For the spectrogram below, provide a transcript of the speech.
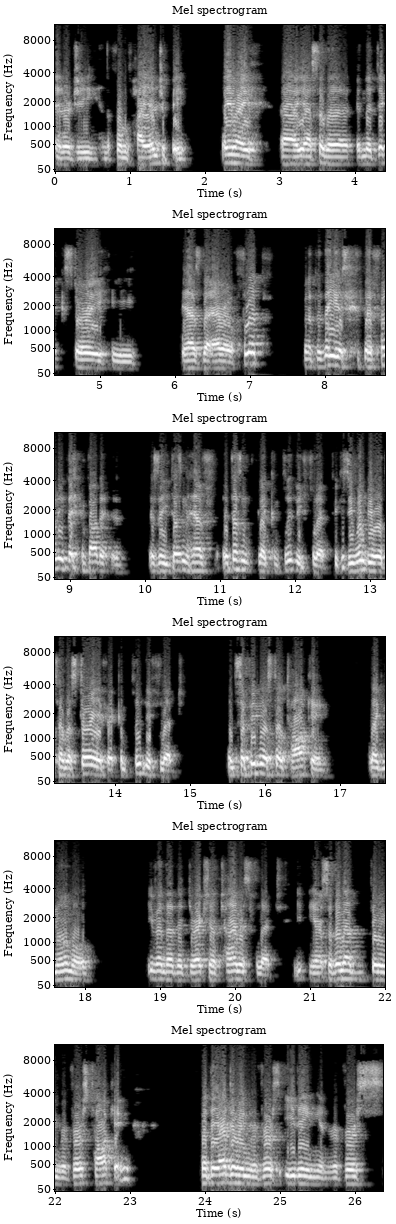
energy in the form of high entropy anyway, uh, yeah. So the in the Dick story, he he has the arrow flip, but the thing is, the funny thing about it is that he doesn't have it doesn't like completely flip because he wouldn't be able to tell the story if it completely flipped, and so people are still talking like normal, even though the direction of time is flipped. You know, so they're not doing reverse talking. But they are doing reverse eating and reverse,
